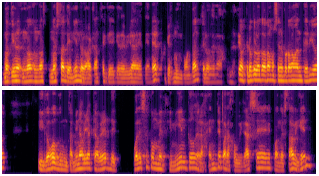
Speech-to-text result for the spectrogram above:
no, tiene, no, no, está teniendo el alcance que, que, debería de tener, porque es muy importante lo de la jubilación. Creo que lo tratamos en el programa anterior y luego también habría que ver de cuál es el convencimiento de la gente para jubilarse cuando está bien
